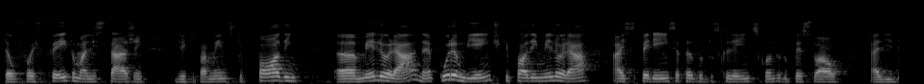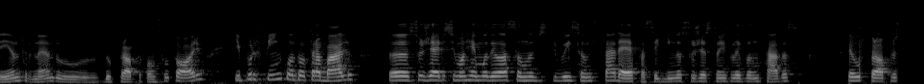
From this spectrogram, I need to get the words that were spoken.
Então, foi feita uma listagem de equipamentos que podem uh, melhorar, né, por ambiente, que podem melhorar a experiência tanto dos clientes quanto do pessoal ali dentro né, do, do próprio consultório. E por fim, quanto ao trabalho, uh, sugere-se uma remodelação na distribuição de tarefas, seguindo as sugestões levantadas pelos próprios.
